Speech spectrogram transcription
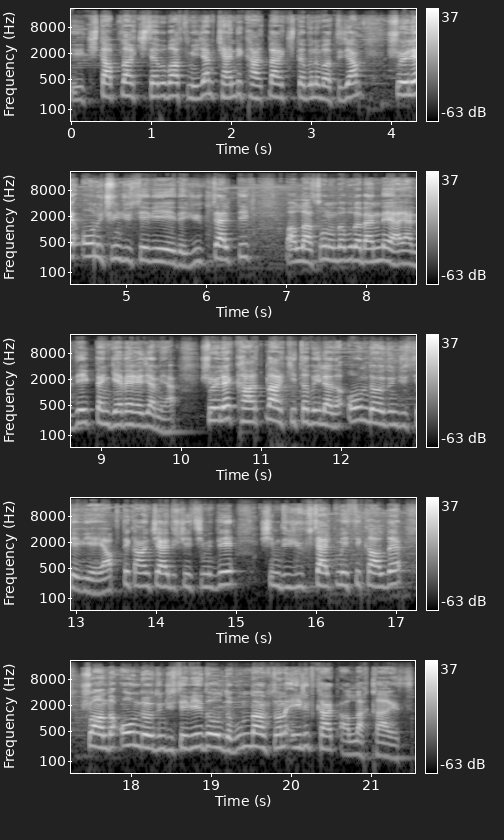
e, kitaplar kitabı batmayacağım. Kendi kartlar kitabını batacağım. Şöyle 13. seviyeye de yükselttik. Vallahi sonunda bu da bende ya. Yani zevkten gebereceğim ya. Şöyle kartlar kitabıyla da 14. seviye yaptık. Hançer düşesimizi şimdi yükseltmesi kaldı. Şu anda 14. seviyede oldu. Bundan sonra elit kart Allah kahretsin.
